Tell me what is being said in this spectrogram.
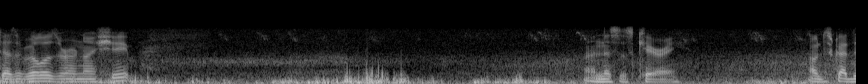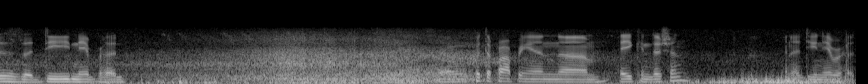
Desert villas are in nice shape. And this is Carey. I'll describe this as a D neighborhood. Put the property in um, A condition in a D neighborhood.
